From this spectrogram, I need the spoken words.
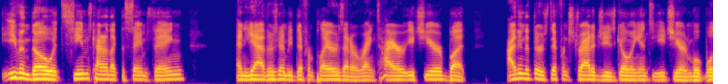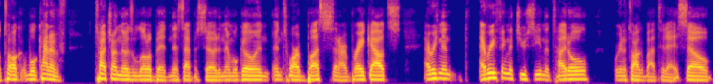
even though it seems kind of like the same thing. And yeah, there's going to be different players that are ranked higher each year, but I think that there's different strategies going into each year, and we'll we'll talk we'll kind of touch on those a little bit in this episode, and then we'll go in, into our busts and our breakouts. Everything everything that you see in the title, we're going to talk about today. So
